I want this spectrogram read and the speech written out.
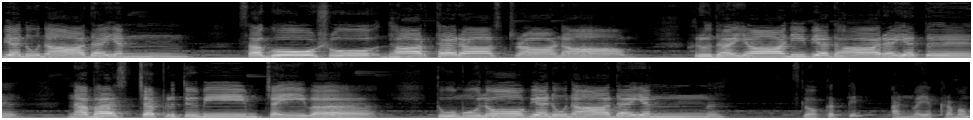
व्यनुनादयन् सघोषोद्धार्तराष्ट्राणां हृदयानि व्यधारयत्। नभश्च पृथिवीं चैव तुमुलो व्यनुनादयन्। श्लोकस्य अन्वयक्रमं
